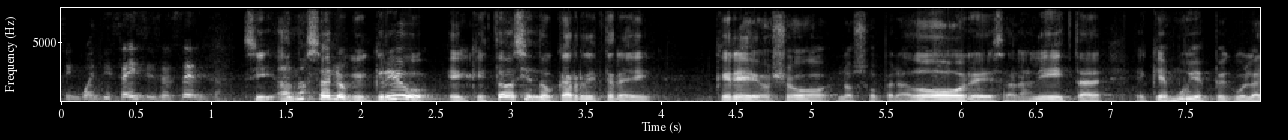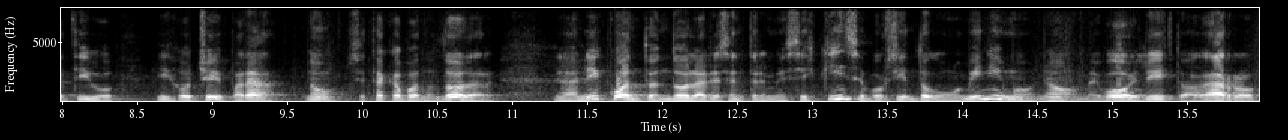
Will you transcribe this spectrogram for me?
56 y 60. Sí, además, ¿sabes lo que creo? El que estaba haciendo carry trade, creo yo, los operadores, analistas, el que es muy especulativo, dijo, che, pará, no, se está escapando el dólar. ¿Gané cuánto en dólares entre meses? ¿15% como mínimo? No, me voy, listo, agarro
